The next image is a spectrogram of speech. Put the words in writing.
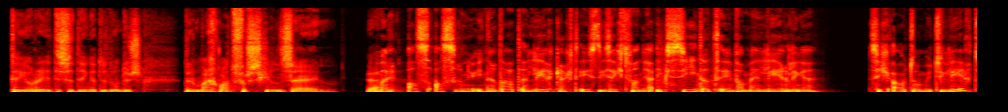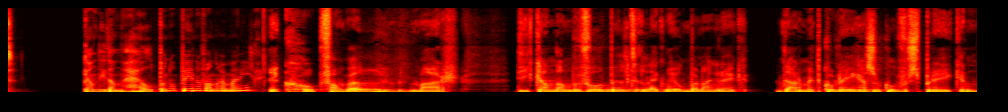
theoretische dingen te doen. Dus er mag wat verschil zijn. Ja? Maar als, als er nu inderdaad een leerkracht is die zegt van ja, ik zie dat een van mijn leerlingen zich automutileert, kan die dan helpen op een of andere manier? Ik hoop van wel, maar die kan dan bijvoorbeeld, lijkt mij ook belangrijk, daar met collega's ook over spreken.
